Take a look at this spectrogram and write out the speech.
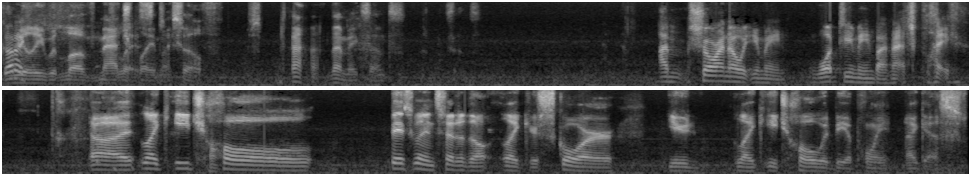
got really would love huge match play myself. that makes sense. That makes sense. I'm sure I know what you mean. What do you mean by match play? Uh, like each hole, basically instead of the like your score, you'd like each hole would be a point. I guess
